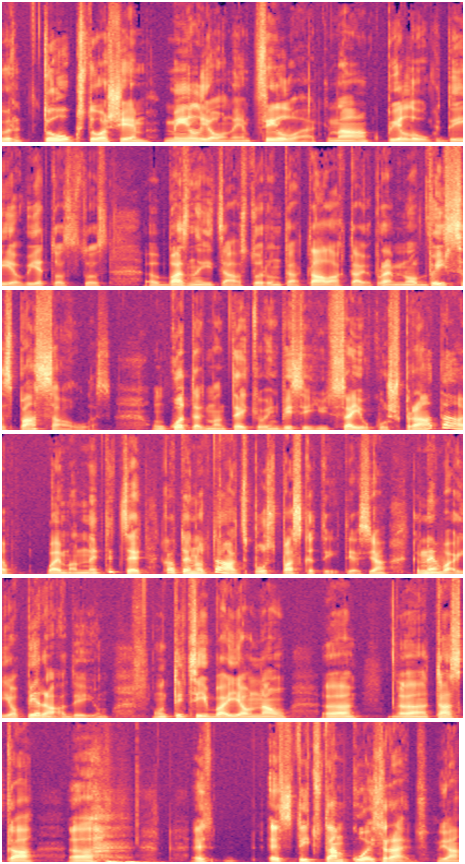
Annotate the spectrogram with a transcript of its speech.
Tur tūkstošiem, miljoniem cilvēku nāk, pielūg Dievu, vietos tos uh, baznīcās tur un tā tālāk, tā joprojām no visas pasaules. Un ko tad man teikt, ka viņi visi sajukuši prātā, vai man neticēt, kaut arī no tādas puses paskatīties, ja? ka nevajag jau pierādījumu. Un ticībai jau nav uh, uh, tas, ka uh, es, es ticu tam, ko es redzu. Ja?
